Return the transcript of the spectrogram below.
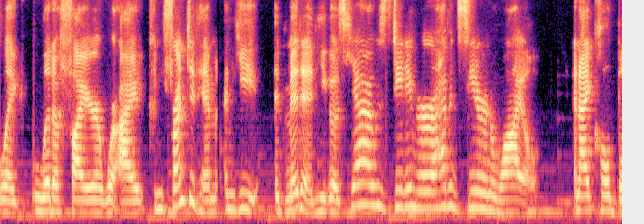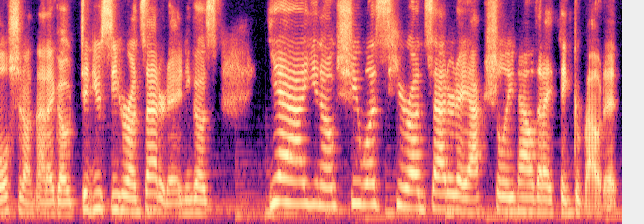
like lit a fire where I confronted him and he admitted, he goes, Yeah, I was dating her. I haven't seen her in a while. And I called bullshit on that. I go, Did you see her on Saturday? And he goes, Yeah, you know, she was here on Saturday, actually, now that I think about it.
